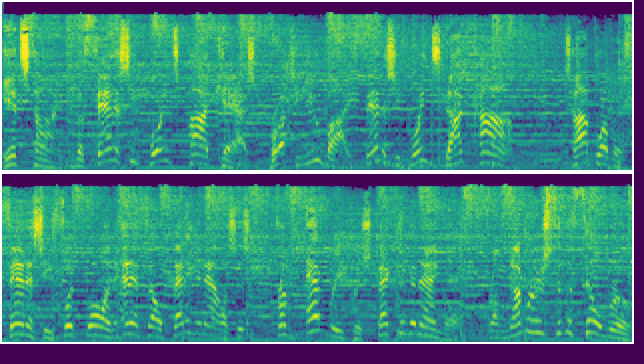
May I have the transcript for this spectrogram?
It's time for the Fantasy Points Podcast, brought to you by fantasypoints.com. Top level fantasy football and NFL betting analysis from every perspective and angle, from numbers to the film room,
